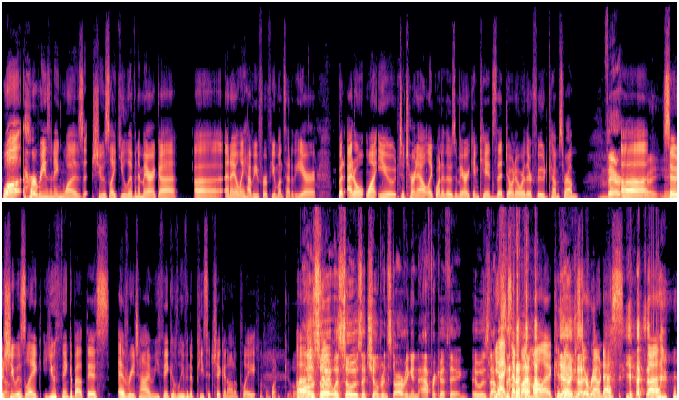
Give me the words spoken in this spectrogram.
Well, her reasoning was she was like, "You live in America, uh, and I only have you for a few months out of the year, but I don't want you to turn out like one of those American kids that don't know where their food comes from." Fair. Uh, Right, yeah, so yeah. she was like, "You think about this every time you think of leaving a piece of chicken on a plate." Oh my god. Uh, oh, so, so- it was so it was a children starving in Africa thing. It was that. yeah, was except Guatemala because Yeah, they were just around us. yeah, exactly. Uh,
